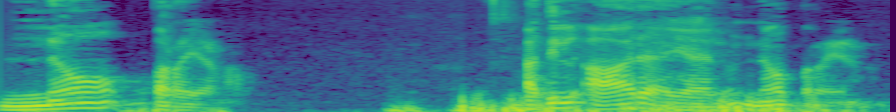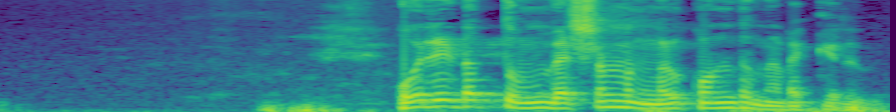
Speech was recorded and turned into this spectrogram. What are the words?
നോ പറയണം. അതിൽ ആരായാലും നോ പറയണം. ഒരിടത്തും വിഷമങ്ങൾ കൊണ്ട് നടക്കരുത്.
